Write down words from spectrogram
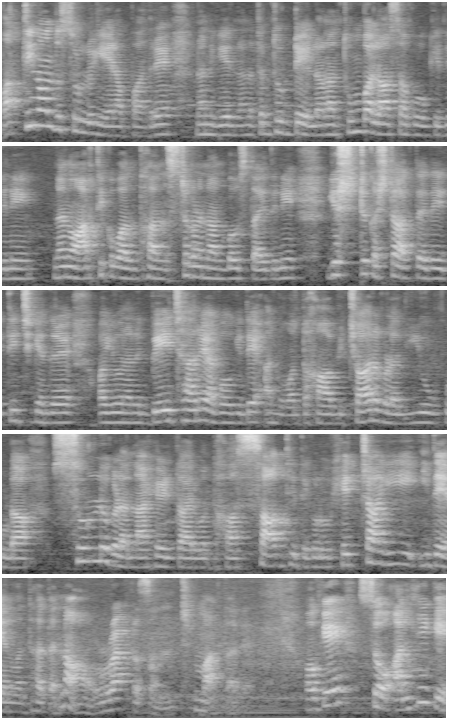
ಮತ್ತಿನ್ನೊಂದು ಸುಳ್ಳು ಏನಪ್ಪ ಅಂದರೆ, ನನಗೆ ನನ್ನ ಹತ್ರ ದುಡ್ಡೇ ಇಲ್ಲ, ನಾನು ತುಂಬ ಲಾಸ್ ಆಗಿ ನಾನು ಆರ್ಥಿಕವಾದಂತಹ ನಷ್ಟಗಳನ್ನು ಅನುಭವಿಸ್ತಾ ಇದ್ದೀನಿ, ಎಷ್ಟು ಕಷ್ಟ ಆಗ್ತಾ ಇದೆ ಇತ್ತೀಚೆಗೆ ಅಂದರೆ, ಅಯ್ಯೋ, ನನಗೆ ಬೇಜಾರೇ ಆಗೋಗಿದೆ ಅನ್ನುವಂತಹ ವಿಚಾರಗಳಲ್ಲಿಯೂ ಕೂಡ ಸುಳ್ಳುಗಳನ್ನು ಹೇಳ್ತಾ ಇರುವಂತಹ ಸಾಧ್ಯತೆಗಳು ಹೆಚ್ಚಾಗಿ ಇದೆ ಅನ್ನುವಂತಹದ್ದನ್ನು ರೆಪ್ರೆಸೆಂಟ್ ಮಾಡ್ತಾರೆ. ಓಕೆ ಸೊ ಅಲ್ಲಿಗೆ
